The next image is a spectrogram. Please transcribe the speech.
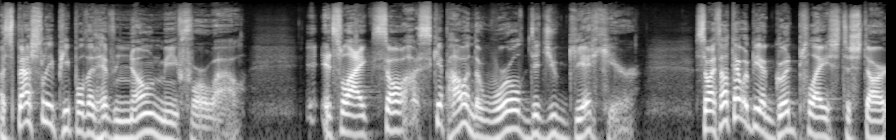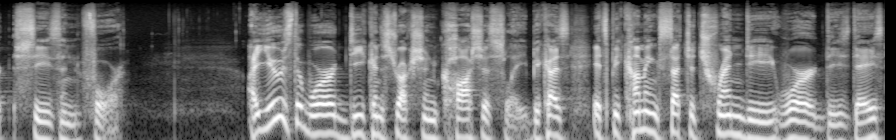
especially people that have known me for a while. It's like, so Skip, how in the world did you get here? So I thought that would be a good place to start season four. I use the word deconstruction cautiously because it's becoming such a trendy word these days,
